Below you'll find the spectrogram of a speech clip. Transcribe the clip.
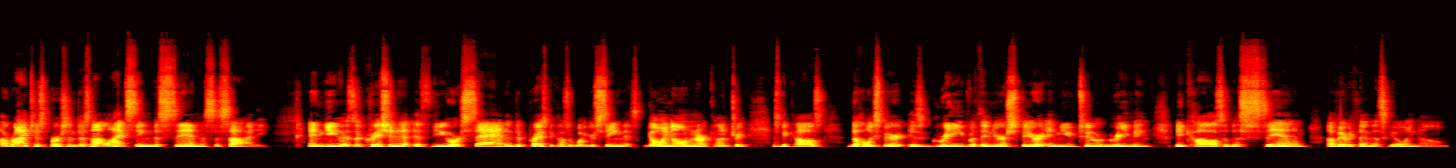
a righteous person does not like seeing the sin in society. And you, as a Christian, if you are sad and depressed because of what you're seeing that's going on in our country, it's because the Holy Spirit is grieved within your spirit, and you too are grieving because of the sin of everything that's going on.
